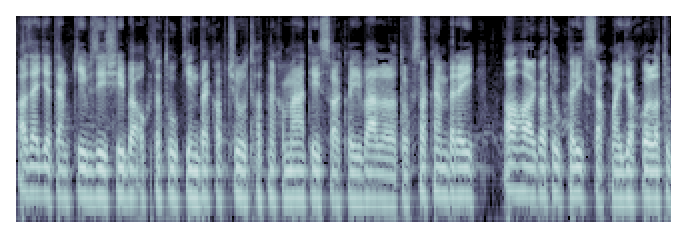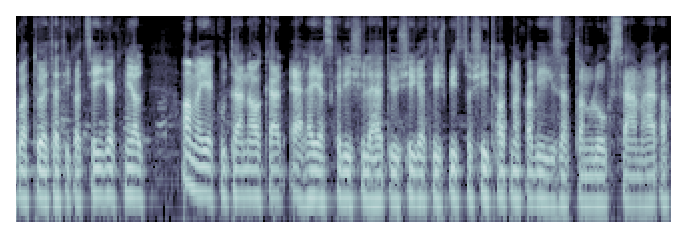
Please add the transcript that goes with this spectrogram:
az egyetem képzésébe oktatóként bekapcsolódhatnak a Máté Szalkai vállalatok szakemberei, a hallgatók pedig szakmai gyakorlatukat töltetik a cégeknél, amelyek utána akár elhelyezkedési lehetőséget is biztosíthatnak a végzett tanulók számára.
